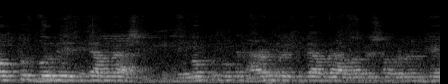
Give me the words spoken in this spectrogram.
বক্তব্য নিয়ে যদি আমরা এই বক্তব্যকে ধারণ করে যদি আমরা আমাদের সংগঠনকে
